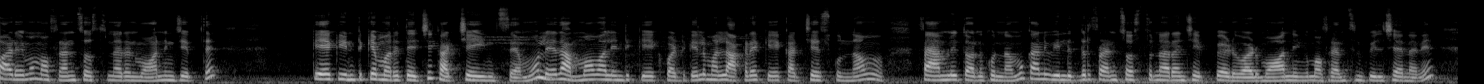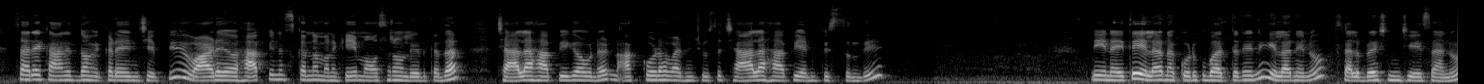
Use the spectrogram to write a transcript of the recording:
వాడేమో మా ఫ్రెండ్స్ వస్తున్నారని మార్నింగ్ చెప్తే కేక్ ఇంటికే మరి తెచ్చి కట్ చేయించాము. లేదా అమ్మ వాళ్ళ ఇంటికి కేక్ పట్టుకెళ్ళి మళ్ళీ అక్కడే కేక్ కట్ చేసుకుందాము ఫ్యామిలీతో అనుకున్నాము. కానీ వీళ్ళిద్దరు ఫ్రెండ్స్ వస్తున్నారని చెప్పాడు వాడు మార్నింగ్ మా ఫ్రెండ్స్ని పిలిచానని. సరే కానిద్దాం ఇక్కడే అని చెప్పి వాడే హ్యాపీనెస్ కన్నా మనకేం అవసరం లేదు కదా. చాలా హ్యాపీగా ఉన్నాడు. నాకు కూడా వాడిని చూస్తే చాలా హ్యాపీ అనిపిస్తుంది. నేనైతే ఇలా నా కొడుకు బర్త్డేని ఇలా నేను సెలబ్రేషన్ చేశాను.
